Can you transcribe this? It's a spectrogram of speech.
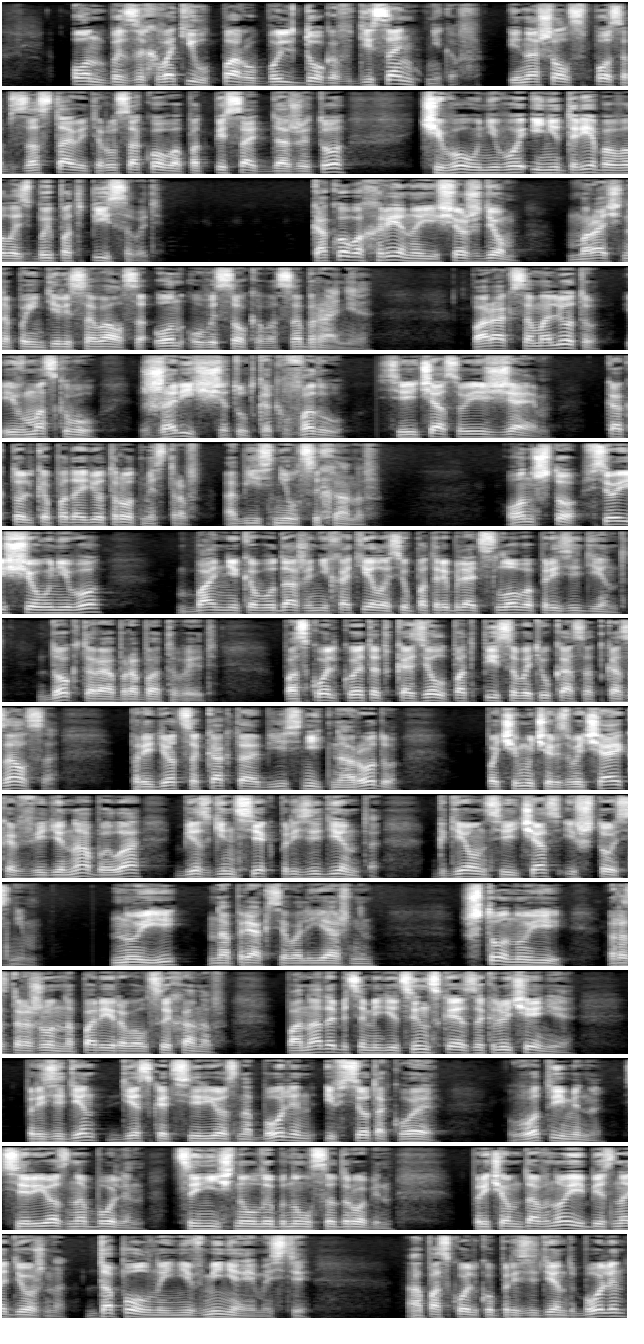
он бы захватил пару бульдогов-десантников и нашел способ заставить Русакова подписать даже то, чего у него и не требовалось бы подписывать. «Какого хрена еще ждем?» – мрачно поинтересовался он у высокого собрания. «Пора к самолету и в Москву. Жарище тут как в аду. Сейчас уезжаем, как только подойдет Ротмистров», – объяснил Сыханов. «Он что, все еще у него?» Банникову даже не хотелось употреблять слово «президент» доктора обрабатывает. Поскольку этот козел подписывать указ отказался, придется как-то объяснить народу, почему чрезвычайка введена была без генсек президента, где он сейчас и что с ним. Ну и, напрягся Вальяжнин. Что ну и, раздраженно парировал Цыханов. Понадобится медицинское заключение. Президент, дескать, серьезно болен и все такое. Вот именно, серьезно болен, цинично улыбнулся Дробин. Причем давно и безнадежно, до полной невменяемости. А поскольку президент болен,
